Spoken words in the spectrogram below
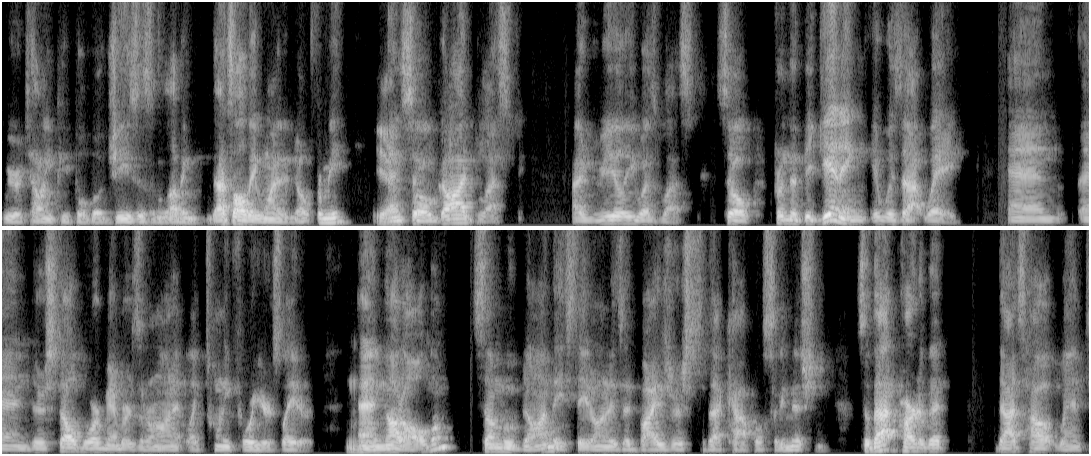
we were telling people about Jesus and loving. That's all they wanted to know from me. Yeah. And so God blessed me. I really was blessed. So from the beginning, it was that way. And and there's still board members that are on it like 24 years later. Mm-hmm. And not all of them. Some moved on. They stayed on as advisors to that capital city mission. So that part of it, that's how it went.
